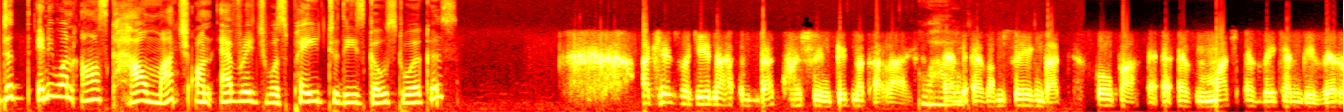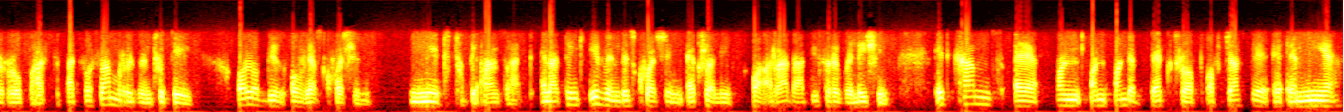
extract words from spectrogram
did anyone ask how much on average was paid to these ghost workers? Again, again, that question did not arise. Wow. And as I'm saying that SCOPA, as much as they can be very robust, but for some reason today, all of these obvious questions need to be answered. And I think even this question actually, or rather this revelation, it comes uh, on, on, on the backdrop of just a, a mere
